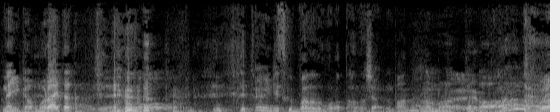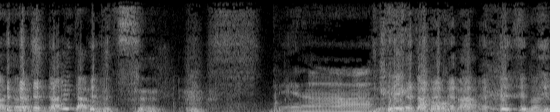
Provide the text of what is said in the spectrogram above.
何かもらえたって話ね。もうちなみにリスクバナナもらった話ある？バナナもらったか。バナナもらった話ないだろ別にねえなー。ねえだろうな。そのね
